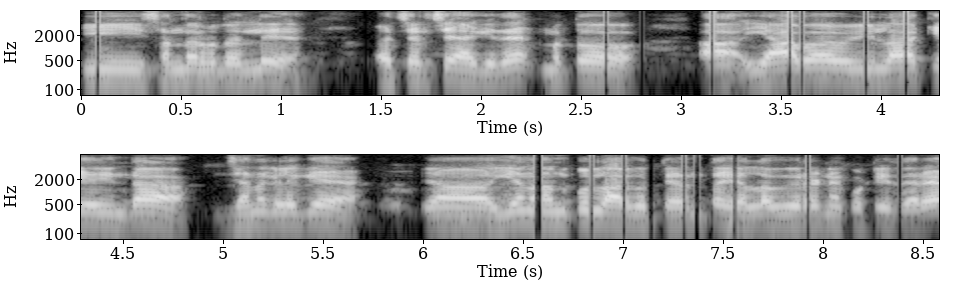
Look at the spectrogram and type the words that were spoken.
ಈ ಸಂದರ್ಭದಲ್ಲಿ ಚರ್ಚೆ ಆಗಿದೆ. ಮತ್ತು ಯಾವ ಇಲಾಖೆಯಿಂದ ಜನಗಳಿಗೆ ಏನು ಅನುಕೂಲ ಆಗುತ್ತೆ ಅಂತ ಎಲ್ಲ ವಿವರಣೆ ಕೊಟ್ಟಿದ್ದಾರೆ.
